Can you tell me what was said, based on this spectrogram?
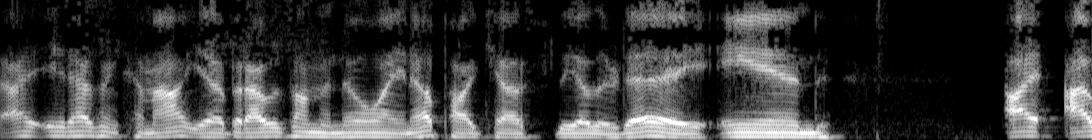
I, it hasn't come out yet, but I was on the No Laying Up podcast the other day and I, I,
